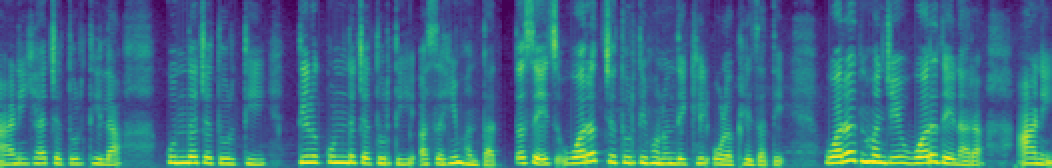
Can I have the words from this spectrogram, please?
आणि ह्या चतुर्थीला कुंद चतुर्थी तिळकुंद चतुर्थी असंही म्हणतात. तसेच वरद चतुर्थी म्हणून देखील ओळखले जाते. वरद म्हणजे वर देणारा आणि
